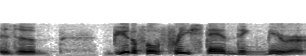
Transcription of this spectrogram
is a beautiful freestanding mirror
